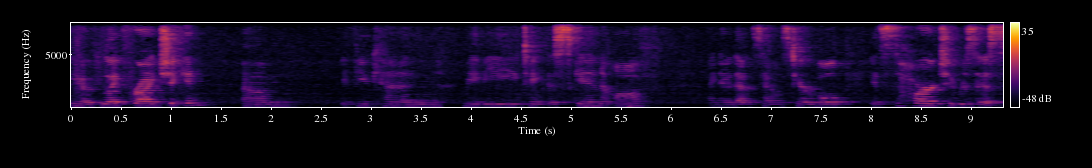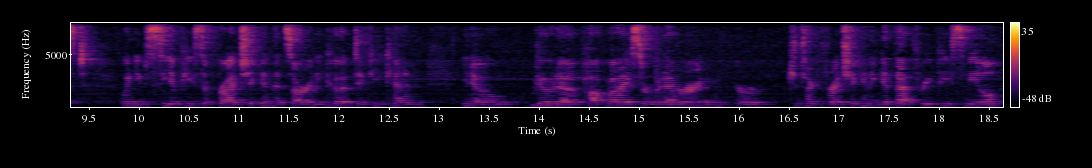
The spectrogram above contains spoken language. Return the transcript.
you know, if you like fried chicken, if you can maybe take the skin off, I know that sounds terrible. It's hard to resist when you see a piece of fried chicken that's already cooked. If you can, you know, go to Popeyes or whatever and, or Kentucky Fried Chicken and get that three-piece meal,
